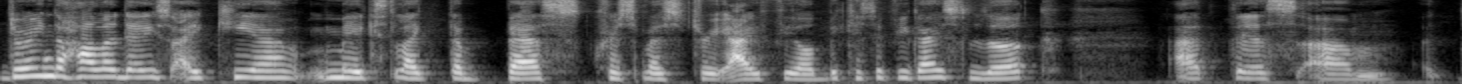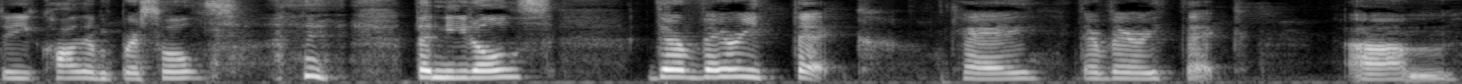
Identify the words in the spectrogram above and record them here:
During the holidays, Ikea makes like the best Christmas tree, I feel, because if you guys look at this, um, do you call them bristles? the needles, they're very thick, okay? They're very thick. Um,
